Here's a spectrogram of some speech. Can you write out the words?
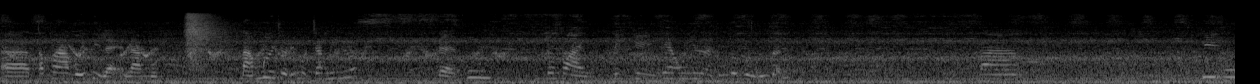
à, ta pha với tỷ lệ là 80 cho đến 100 ml nước để phun cho xoài định kỳ theo như là chúng tôi vừa hướng dẫn. Và khi thu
